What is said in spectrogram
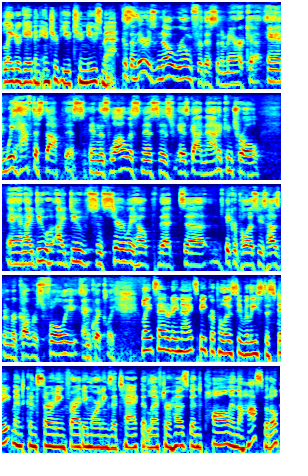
later gave an interview to Newsmax. Listen, there is no room for this in America, and we have to stop this. And this lawlessness has, has gotten out of control. And I do, I do sincerely hope that uh, Speaker Pelosi's husband recovers fully and quickly. Late Saturday night, Speaker Pelosi released a statement concerning Friday morning's attack that left her husband Paul in the hospital.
